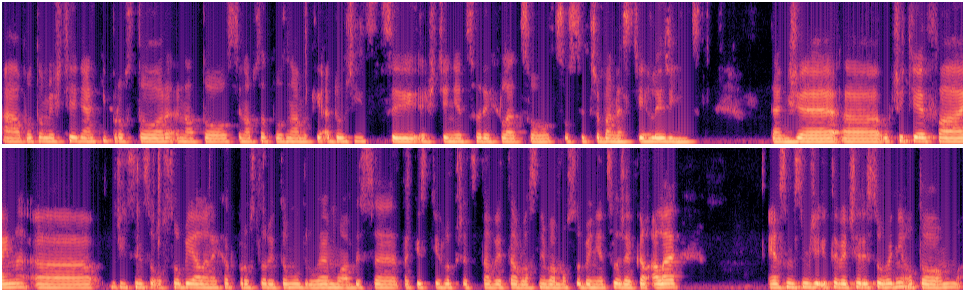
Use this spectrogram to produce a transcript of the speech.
a potom ještě nějaký prostor na to si napsat poznámky a doříct si ještě něco rychle, co, co si třeba nestihli říct. Takže uh, určitě je fajn uh, říct něco o sobě, ale nechat prostory tomu druhému, aby se taky stihl představit a vlastně vám o sobě něco řekl. Ale já si myslím, že i ty večery jsou hodně o tom, uh,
